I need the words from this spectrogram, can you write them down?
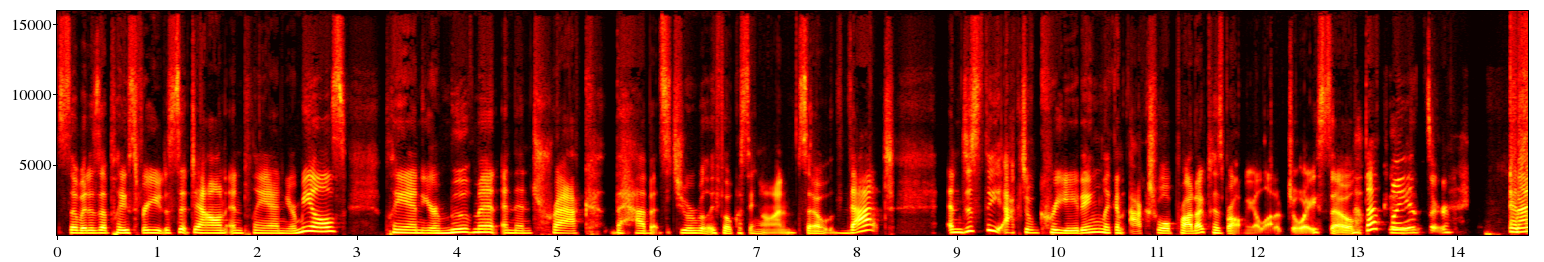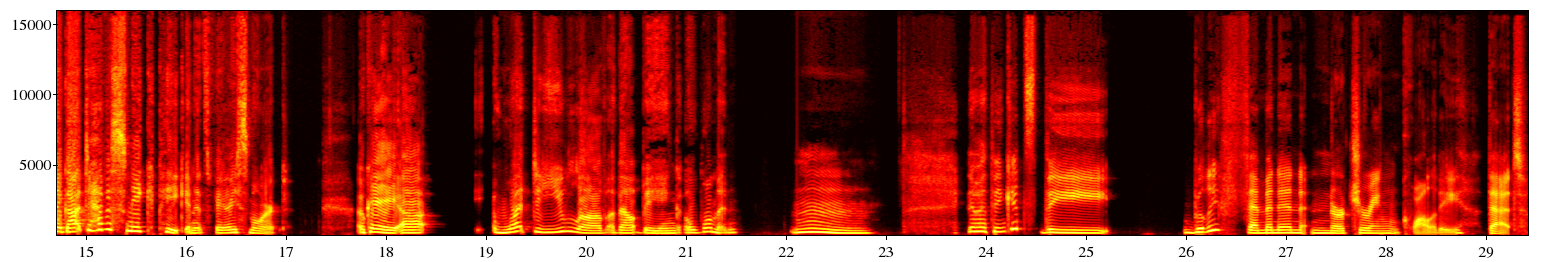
So it is a place for you to sit down and plan your meals, plan your movement, and then track the habits that you are really focusing on. So that and just the act of creating like an actual product has brought me a lot of joy. So that's my answer. And I got to have a sneak peek, and it's very smart. Okay, uh, what do you love about being a woman? Mm. No, I think it's the really feminine, nurturing quality that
